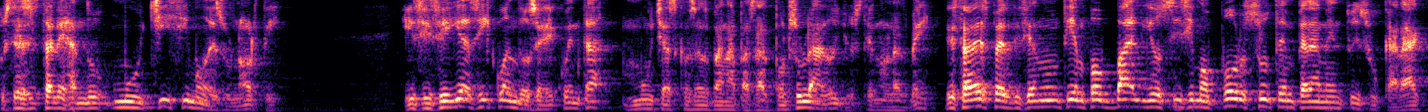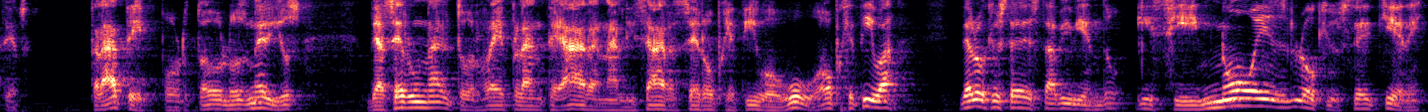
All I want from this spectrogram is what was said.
Usted se está alejando muchísimo de su norte. Y si sigue así, cuando se dé cuenta, muchas cosas van a pasar por su lado y usted no las ve. Está desperdiciando un tiempo valiosísimo por su temperamento y su carácter. Trate por todos los medios de hacer un alto, replantear, analizar, ser objetivo u objetiva de lo que usted está viviendo y si no es lo que usted quiere,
